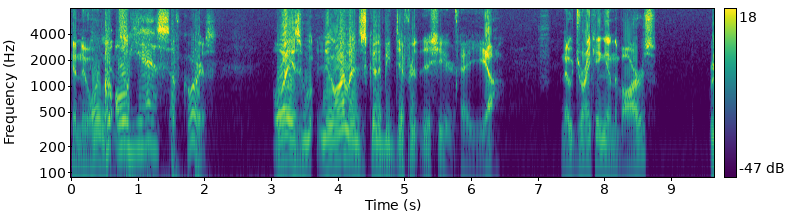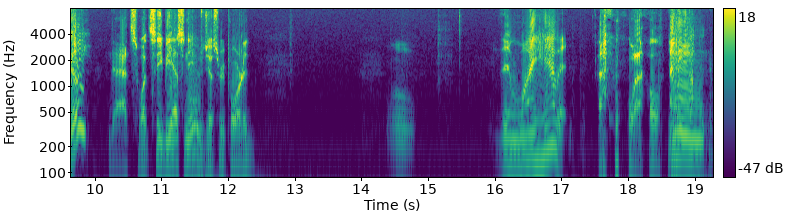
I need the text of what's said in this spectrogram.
in New Oh, Orleans. oh yes, of course. Boy, is New Orleans going to be different this year. Uh, yeah. No drinking in the bars. Really? That's what CBS News just reported. Well, then why have it? well, I mean,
